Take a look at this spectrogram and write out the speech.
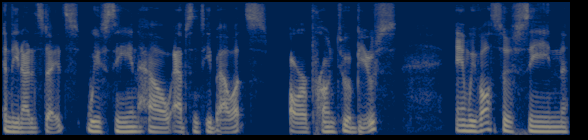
in the United States. We've seen how absentee ballots are prone to abuse. And we've also seen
